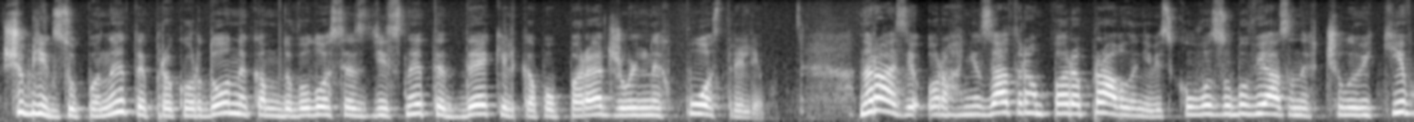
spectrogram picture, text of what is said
Щоб їх зупинити, прикордонникам довелося здійснити декілька попереджувальних пострілів. Наразі організаторам переправлення військовозобов'язаних чоловіків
